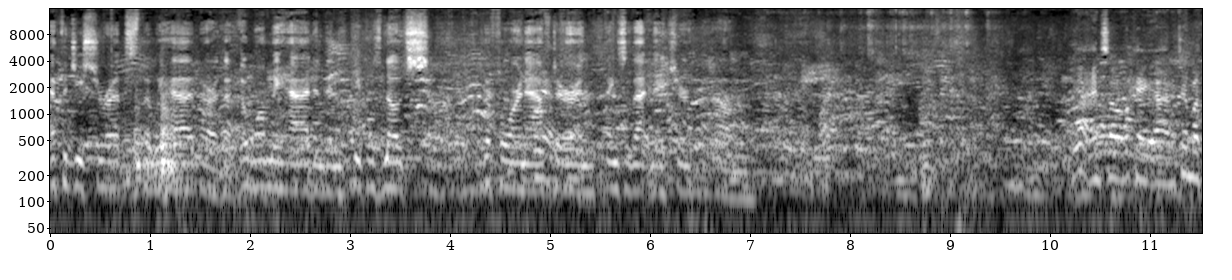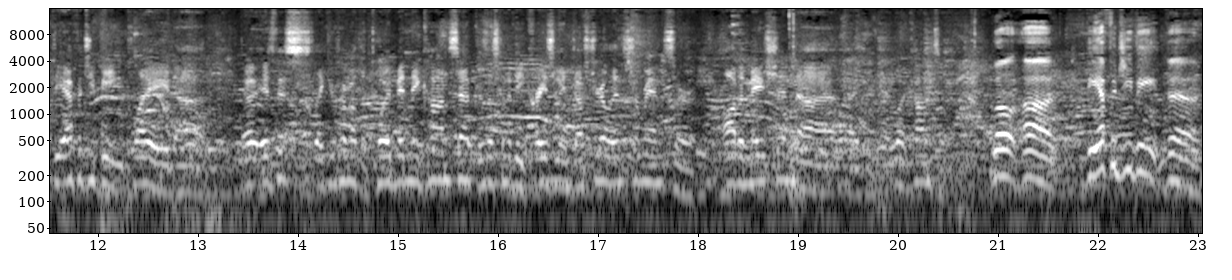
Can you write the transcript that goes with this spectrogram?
effigy, charrettes that we had, or the, the one we had, and then people's notes before and after, and things of that nature. Um, Yeah, and so okay, uh, I'm talking about the effigy being played. Uh, uh, is this like you're talking about the toy bending concept? Is this going to be crazy industrial instruments or automation? Uh, what concept? well, uh, the effigy, be, the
